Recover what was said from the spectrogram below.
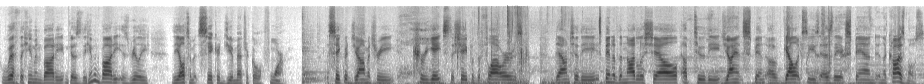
with the human body because the human body is really the ultimate sacred geometrical form. Sacred geometry creates the shape of the flowers, down to the spin of the nautilus shell, up to the giant spin of galaxies as they expand in the cosmos.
